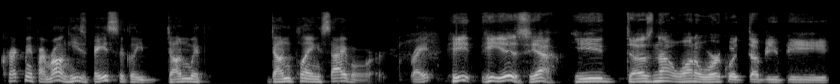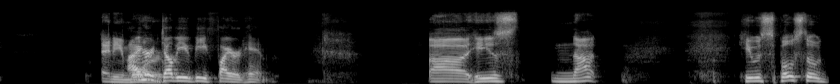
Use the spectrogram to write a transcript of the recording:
Correct me if I'm wrong. He's basically done with done playing Cyborg, right? He he is. Yeah, he does not want to work with WB anymore. I heard WB fired him. Uh, he's not. He was supposed to.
